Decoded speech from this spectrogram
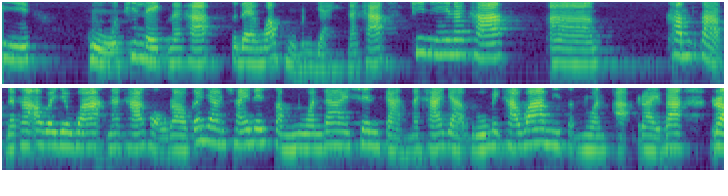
มีหูที่เล็กนะคะ แสดงว่าหูมันใหญ่นะคะ ที่นี้นะคะ อ่าคำศัพท์นะคะอวัยวะนะคะของเราก็ยังใช้ในสำนวนได้เช่นกันนะคะ อยากรู้ไหมคะว่ามีสำนวนอะไรบ้าง เรา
